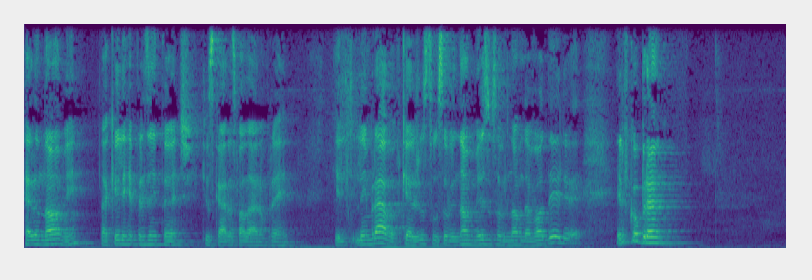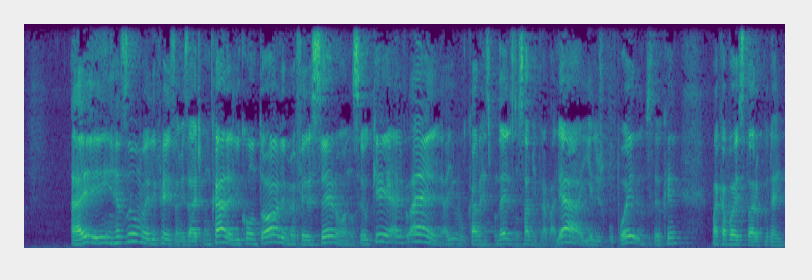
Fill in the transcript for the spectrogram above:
era o nome daquele representante que os caras falaram para ele. Ele lembrava, porque era justo o sobrenome, mesmo o sobrenome da avó dele. Ele ficou branco. Aí, em resumo, ele fez amizade com o cara, ele contou, olha, me ofereceram, não sei o quê. Aí falou, é. Aí o cara respondeu, eles não sabem trabalhar, e ele culpou ele, não sei o quê. Mas acabou a história por aí.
